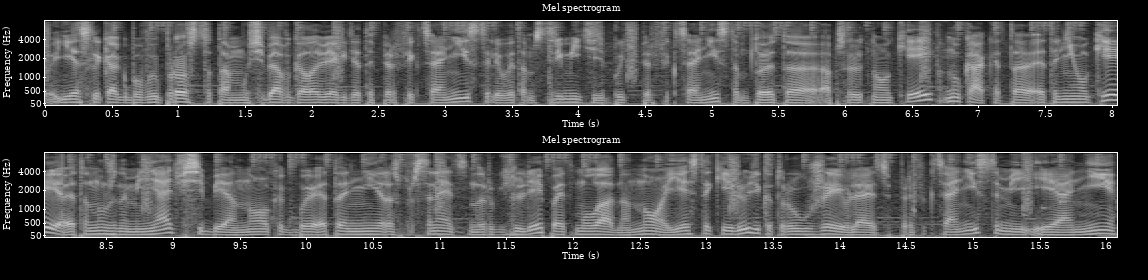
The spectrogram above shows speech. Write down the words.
если как бы вы просто там у себя в голове где-то перфекционист, или вы там стремитесь быть перфекционистом, то это абсолютно окей. Ну как, это, это не окей, это нужно менять в себе, но как бы это не распространяется на других людей, поэтому ладно. Но есть такие люди, которые уже являются перфекционистами, и они,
